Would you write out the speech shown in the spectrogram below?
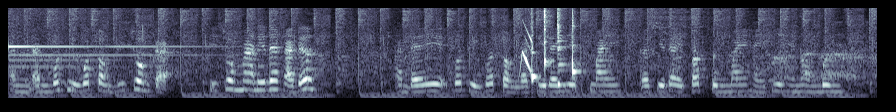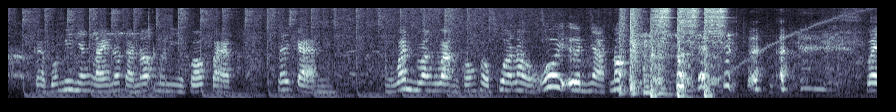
อันอันบ่ถือว่าต้องที่ชมกะที่ชมมานี่ได้ค่ะเด้ออันใดบ่ถือว่าต้องก็สิได้เฮ็ดใหม่ก็สิได้ปรับปรุงใหม่ให้พี่ให้น้องเบิ่งก็บ่มีหยังหลายเนาะค่ะเนาะมื้อนี้ขอฝากรายการวันว่างๆของครอบครัวเราโอ้ยเอิ้นยากเนาะ ไว้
